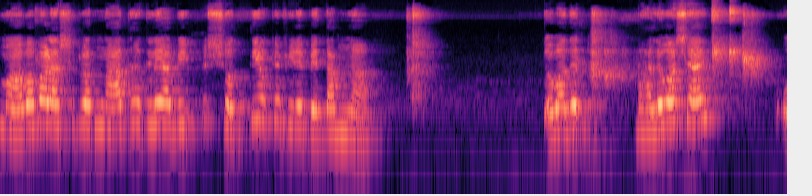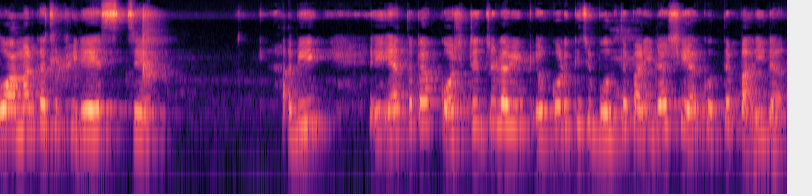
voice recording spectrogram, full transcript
মা বাবার আশীর্বাদ না থাকলে আমি সত্যি ওকে ফিরে পেতাম না। তোমাদের ভালোবাসায় ও আমার কাছে ফিরে এসছে। আমি এই এতটা কষ্টের জন্য আমি কোনো কিছু বলতে পারি না শেয়ার করতে পারি না।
